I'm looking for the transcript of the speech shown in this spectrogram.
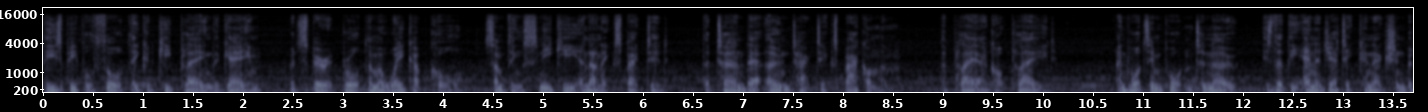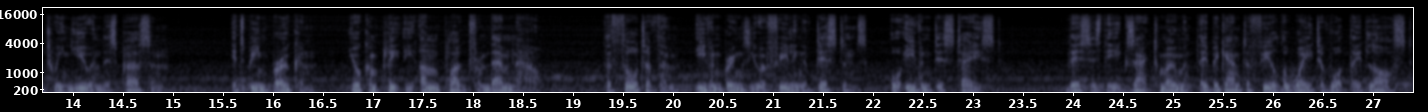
These people thought they could keep playing the game, but Spirit brought them a wake-up call, something sneaky and unexpected, that turned their own tactics back on them. The player got played. And what's important to know is that the energetic connection between you and this person, it's been broken. You're completely unplugged from them now. The thought of them even brings you a feeling of distance or even distaste. This is the exact moment they began to feel the weight of what they'd lost.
